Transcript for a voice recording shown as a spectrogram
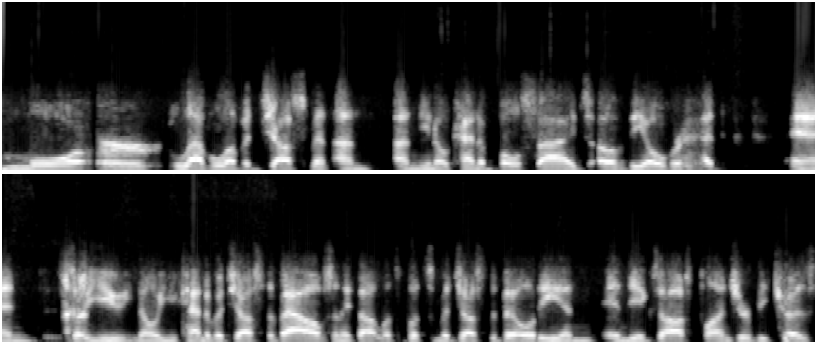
more level of adjustment on, on, you know, kind of both sides of the overhead. And so Uh-huh. you, you know, you kind of adjust the valves and they thought, let's put some adjustability in, in the exhaust plunger because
